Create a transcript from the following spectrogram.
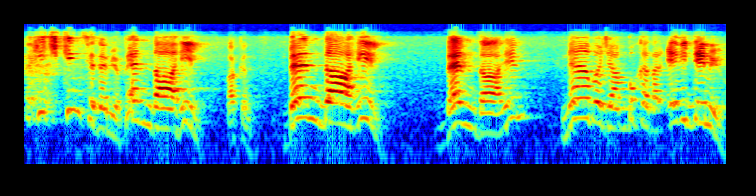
hiç kimse demiyor. Ben dahil. Bakın ben dahil. Ben dahil ne yapacağım bu kadar evi demiyor.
